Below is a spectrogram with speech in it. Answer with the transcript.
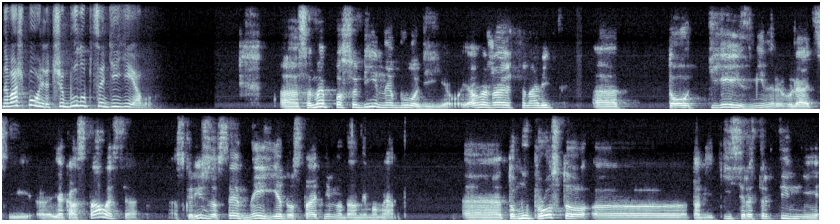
На ваш погляд, чи було б це дієво? Е, Саме по собі не було дієво. Я вважаю, що навіть е, то тієї зміни регуляції, е, яка сталася, скоріш за все, не є достатнім на даний момент. Е, Тому просто е, там якісь рестриктивні е,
